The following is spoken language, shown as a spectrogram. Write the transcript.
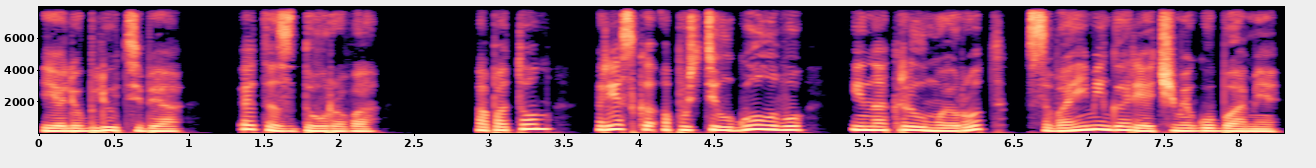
Я люблю тебя. Это здорово. А потом резко опустил голову и накрыл мой рот своими горячими губами.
